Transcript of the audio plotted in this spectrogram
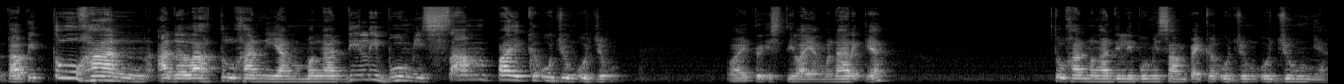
Tetapi Tuhan adalah Tuhan yang mengadili bumi sampai ke ujung-ujung. Wah, itu istilah yang menarik ya. Tuhan mengadili bumi sampai ke ujung-ujungnya.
